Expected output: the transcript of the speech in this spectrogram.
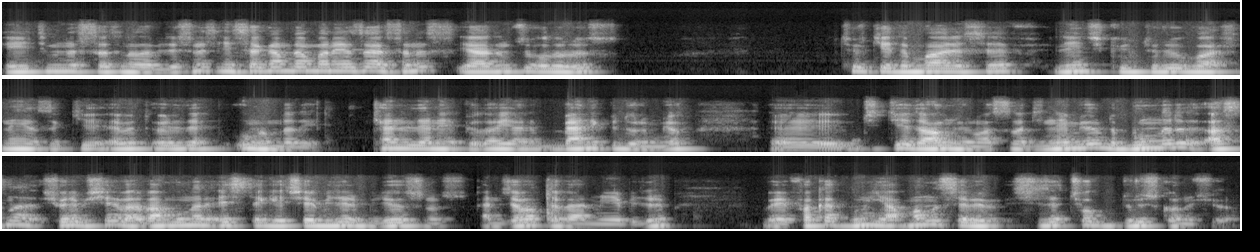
Eğitimi nasıl satın alabilirsiniz? Instagram'dan bana yazarsanız yardımcı oluruz. Türkiye'de maalesef linç kültürü var. Ne yazık ki. Evet öyle de umurumda değil. Kendilerine yapıyorlar. Yani benlik bir durum yok. E, ciddiye de almıyorum aslında. Dinlemiyorum da bunları aslında şöyle bir şey var. Ben bunları esle geçebilirim biliyorsunuz. Yani cevap da vermeyebilirim. Ve, fakat bunu yapmamın sebebi size çok dürüst konuşuyorum.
